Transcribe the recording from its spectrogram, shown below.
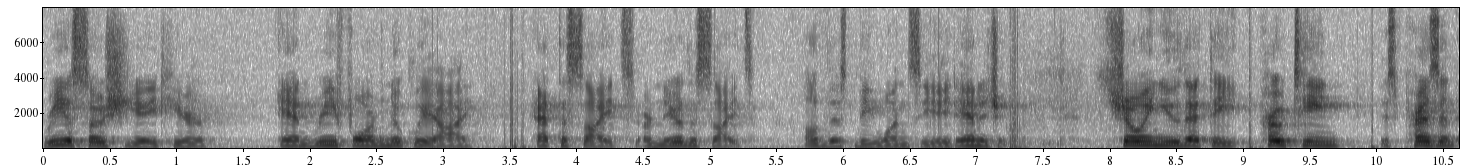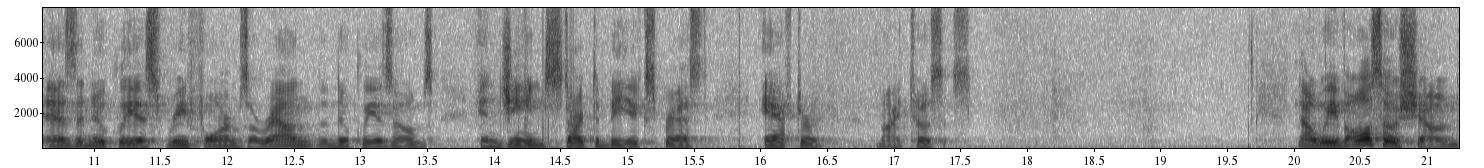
reassociate here, and reform nuclei at the sites or near the sites of this B1C8 antigen, showing you that the protein is present as the nucleus reforms around the nucleosomes and genes start to be expressed after mitosis. Now, we've also shown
